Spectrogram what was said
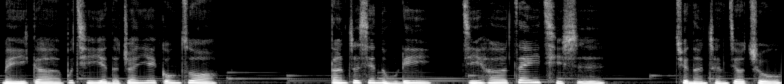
每一个不起眼的专业工作，当这些努力集合在一起时，却能成就出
